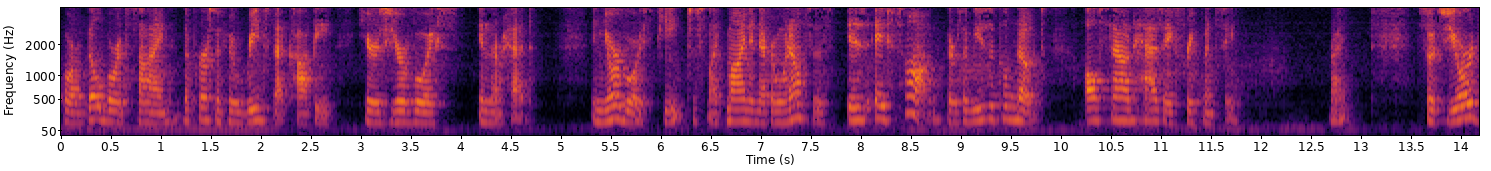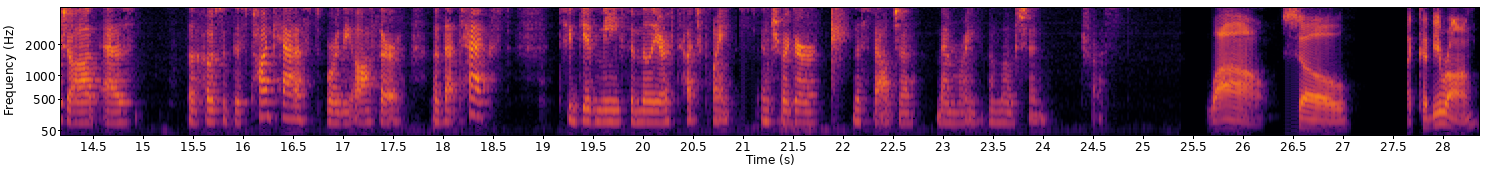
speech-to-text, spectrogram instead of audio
or a billboard sign, the person who reads that copy hears your voice in their head. And your voice, Pete, just like mine and everyone else's, is a song. There's a musical note. All sound has a frequency, right? So it's your job as the host of this podcast or the author of that text to give me familiar touch points and trigger nostalgia, memory, emotion, trust. Wow. So I could be wrong.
